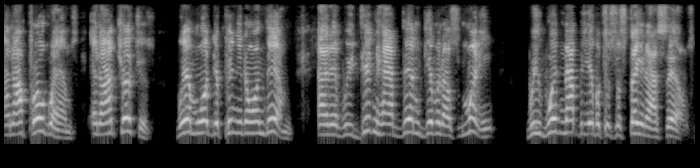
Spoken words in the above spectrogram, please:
and our programs and our churches. We're more dependent on them. And if we didn't have them giving us money, we would not be able to sustain ourselves.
